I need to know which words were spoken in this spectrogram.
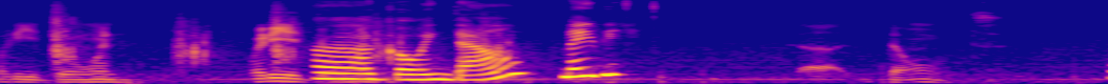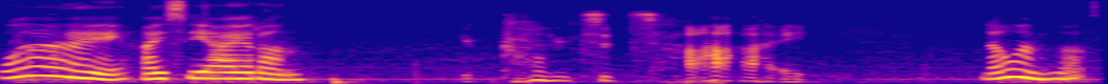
What are you doing? What are you doing? Uh, going down? Maybe? Uh, don't. Why? I see iron. You're going to die. No, I'm not.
